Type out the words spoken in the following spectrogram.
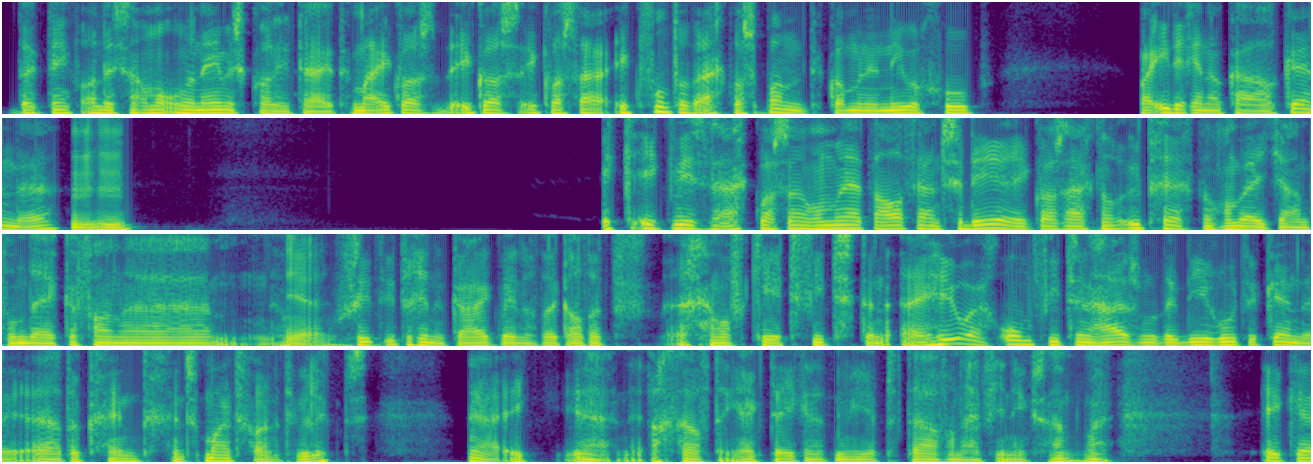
dat ik denk, oh, dit zijn allemaal ondernemerskwaliteiten. Maar ik was, ik was, ik was daar, ik vond dat eigenlijk wel spannend. Ik kwam in een nieuwe groep waar iedereen elkaar al kende. Mhm. Ik, ik wist eigenlijk, ik was nog net een half jaar aan het studeren. Ik was eigenlijk nog Utrecht nog een beetje aan het ontdekken van eh, hoe, zit Utrecht in elkaar. Ik weet nog dat ik altijd echt helemaal verkeerd fietste. En eh, heel erg omfiets in huis, omdat ik die route kende. Hij had ook geen, geen smartphone natuurlijk. Dus, ja, ik, ja, achteraf denk ik, ja, ik teken het nu hier op de tafel, dan heb je niks aan. Maar ik, eh,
